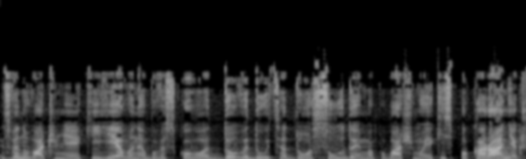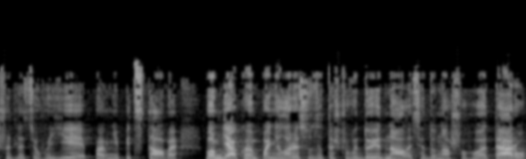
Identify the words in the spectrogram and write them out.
звинувачення, які є, вони обов'язково доведуться до суду, і ми побачимо якісь покарання, якщо для цього є певні підстави. Вам дякуємо, пані Ларису, за те, що ви доєдналися до нашого етеру.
